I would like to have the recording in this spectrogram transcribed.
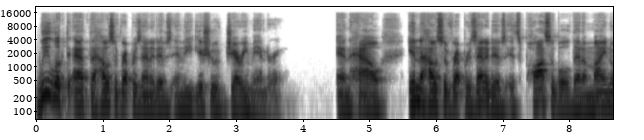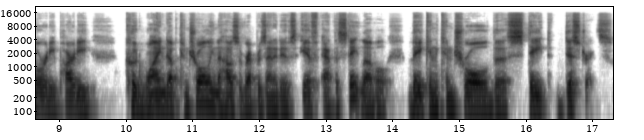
we looked at the House of Representatives and the issue of gerrymandering and how in the House of Representatives it's possible that a minority party could wind up controlling the House of Representatives if at the state level they can control the state districts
